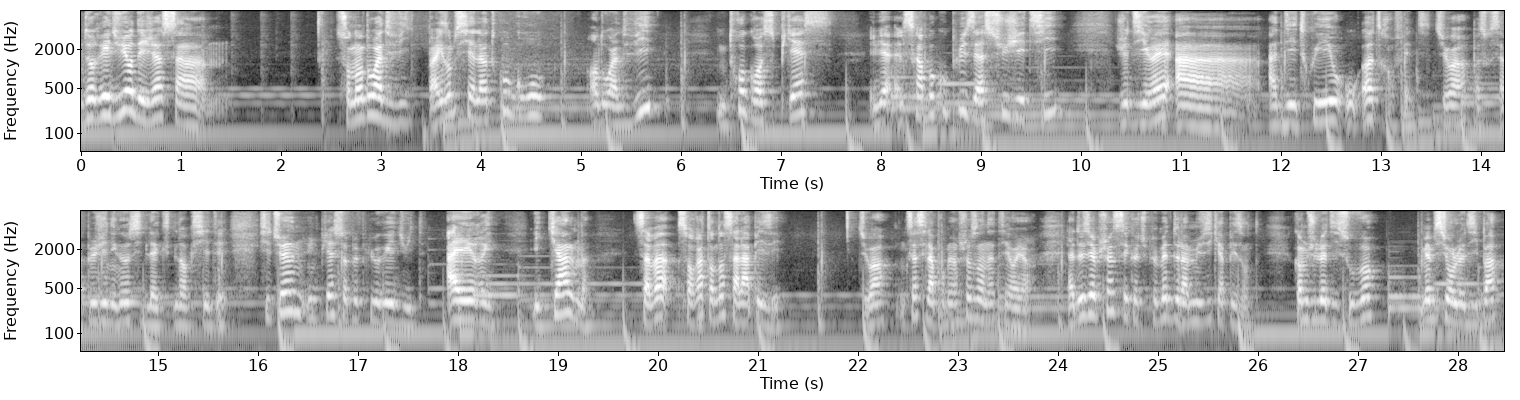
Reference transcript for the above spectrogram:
de réduire déjà son endroit de vie. Par exemple, si elle a un trop gros endroit de vie, une trop grosse pièce, eh elle sera beaucoup plus assujettie je dirais, à, détruire ou autre, en fait. Tu vois, parce que ça peut générer aussi de l'anxiété. Si tu as une, pièce un peu plus réduite, aérée et calme, ça, va, ça aura tendance à l'apaiser. Tu vois Donc ça, c'est la première chose en intérieur. La deuxième chose, c'est que tu peux mettre de la musique apaisante. Comme je le dis souvent, même si on le dit pas,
